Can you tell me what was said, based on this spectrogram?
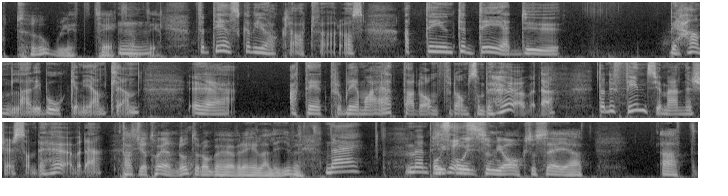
otroligt tveksam Mm. till. För det ska vi ju ha klart för oss. Att det är ju inte det du behandlar i boken egentligen. Eh, att det är ett problem att äta dem för de som behöver det. Utan det finns ju människor som behöver det. Fast jag tror ändå inte de behöver det hela livet. Nej, men precis. Och, och som jag också säger att, att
